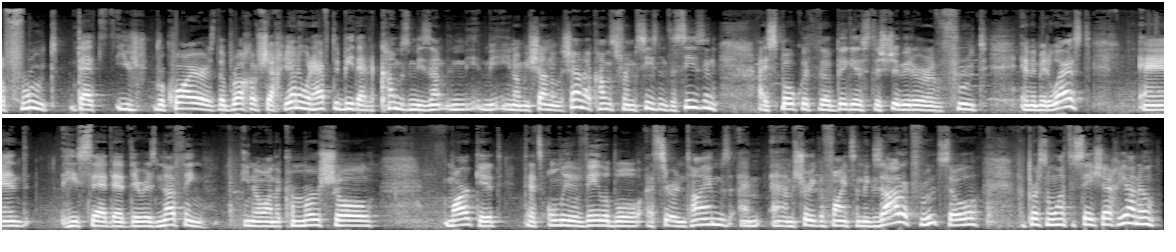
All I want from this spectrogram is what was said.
a fruit that you requires the brach of Shechayanu. It would have to be that it comes, you know, Mishana Lashana, comes from season to season. I spoke with the biggest distributor of fruit in the Midwest, and he said that there is nothing, you know, on the commercial market that's only available at certain times. I'm, I'm sure you can find some exotic fruit. So if a person wants to say Shechianu,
